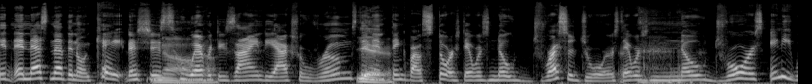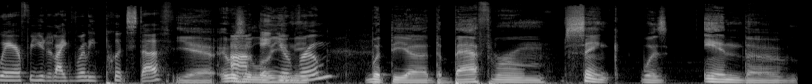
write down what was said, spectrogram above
and that's nothing on Kate. That's just No, whoever no. designed the actual rooms. They Yeah. didn't think about storage. There was no dresser drawers. There was no drawers anywhere for you to like really put stuff Yeah, it was a um, little in your unique. room. But the uh, the bathroom sink was in the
